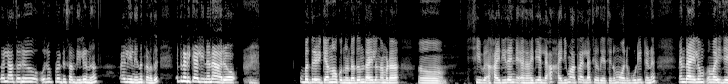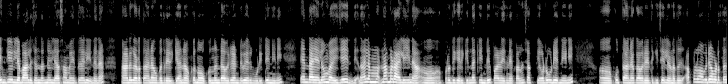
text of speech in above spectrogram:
വല്ലാത്തൊരു ഒരു പ്രതിസന്ധിയിലാണ് അലീനെ നിൽക്കുന്നത് ഇതിനിടയ്ക്ക് അലീനനെ ആരോ ഉപദ്രവിക്കാൻ നോക്കുന്നുണ്ട്. അതെന്തായാലും നമ്മുടെ ശിവ ഹരി തന്നെ ഹരിയല്ല ഹരി മാത്രമല്ല ചെറിയച്ഛനും മോനും കൂടിയിട്ടാണ് എന്തായാലും വൈജയന്തിയും ഇല്ല ബാലചന്ദ്രനും ഇല്ല ആ സമയത്ത് കലീനനെ നാട് കടത്താനോ ഉപദ്രവിക്കാനോ ഒക്കെ നോക്കുന്നുണ്ട് അവർ രണ്ടുപേരും കൂടിയിട്ട് ഇനി. എന്തായാലും വൈജയന്തി നമ്മുടെ അലീന പ്രതികരിക്കുന്നൊക്കെ ഉണ്ട് പഴയതിനേക്കാളും ശക്തിയോടു കൂടി എന്നിനി കുത്താനൊക്കെ അവരടുത്തേക്ക് ചെല്ലണത്. അപ്പോഴും അവർ അവിടുത്തെ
